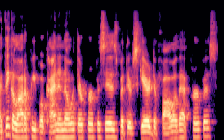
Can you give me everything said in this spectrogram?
I think a lot of people kind of know what their purpose is, but they're scared to follow that purpose.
